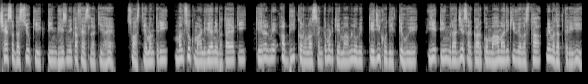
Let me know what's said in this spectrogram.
छह सदस्यों की एक टीम भेजने का फैसला किया है। स्वास्थ्य मंत्री मनसुख मांडविया ने बताया कि केरल में अब भी कोरोना संक्रमण के मामलों में तेज़ी को देखते हुए ये टीम राज्य सरकार को महामारी की व्यवस्था में मदद करेगी।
